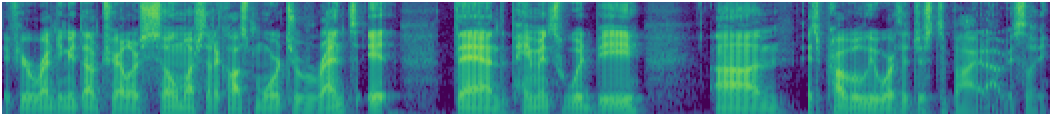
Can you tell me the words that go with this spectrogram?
If you're renting a dump trailer so much that it costs more to rent it than the payments would be, um, it's probably worth it just to buy it, obviously.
